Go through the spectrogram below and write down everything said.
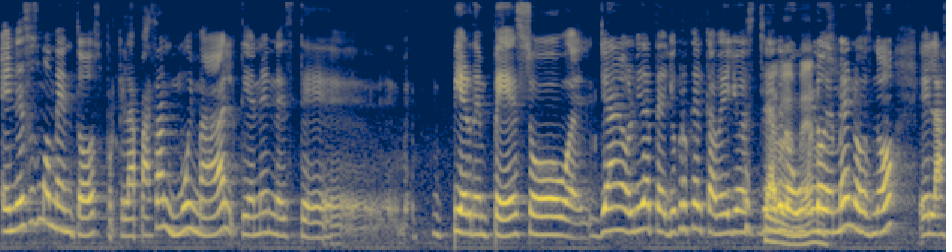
en esos momentos, porque la pasan muy mal, tienen este pierden peso, ya olvídate, yo creo que el cabello es ya lo de lo, menos. lo de menos, ¿no? Eh, las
